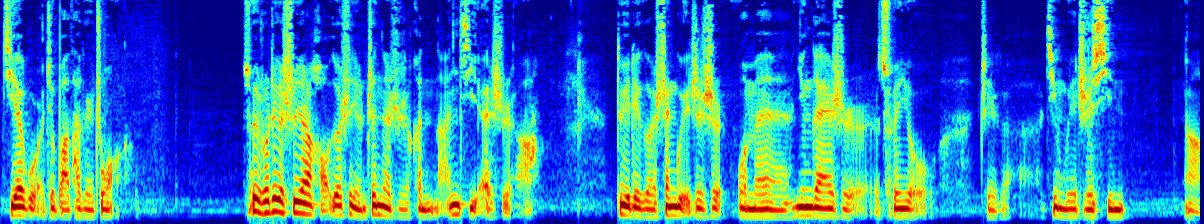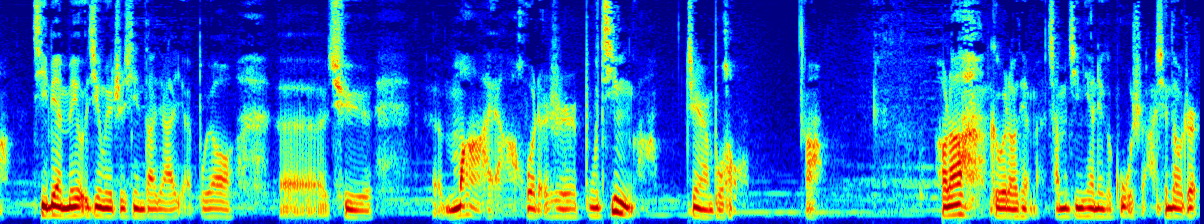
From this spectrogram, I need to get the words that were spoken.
结果就把他给撞了。所以说，这个世界上好多事情真的是很难解释啊！对这个神鬼之事，我们应该是存有这个敬畏之心啊。即便没有敬畏之心，大家也不要呃去骂呀，或者是不敬啊，这样不好啊。好了，各位老铁们，咱们今天这个故事啊，先到这儿。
